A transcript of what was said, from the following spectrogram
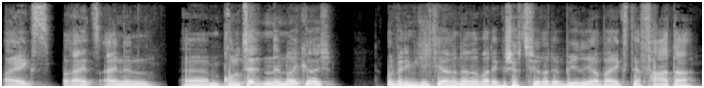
Bikes bereits einen ähm, Produzenten in Neukirch. Und wenn ich mich richtig erinnere, war der Geschäftsführer der Biria Bikes der Vater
